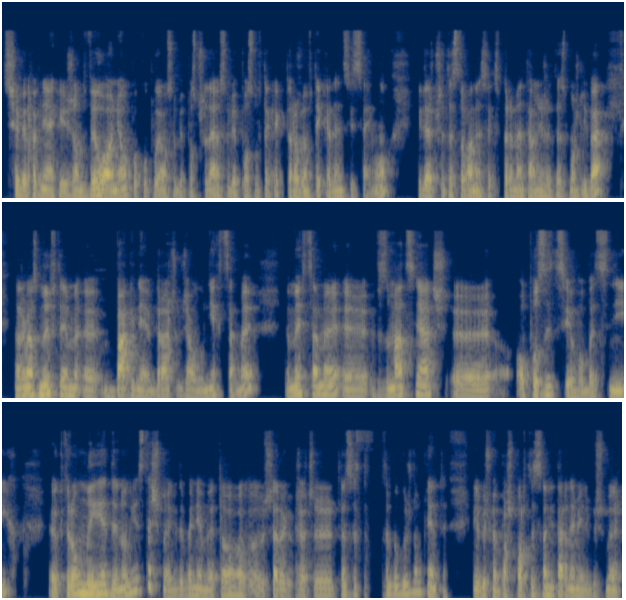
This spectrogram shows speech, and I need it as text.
z siebie pewnie jakiś rząd wyłonią, pokupują sobie, posprzedają sobie posłów, tak jak to robią w tej kadencji Sejmu. Widać, przetestowane jest eksperymentalnie, że to jest możliwe. Natomiast my w tym y, bagnie brać udziału nie chcemy. My chcemy y, wzmacniać opozycję wobec nich, którą my jedyną jesteśmy. Gdyby nie my, to szereg rzeczy, ten system byłby już domknięty. Mielibyśmy paszporty sanitarne, mielibyśmy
